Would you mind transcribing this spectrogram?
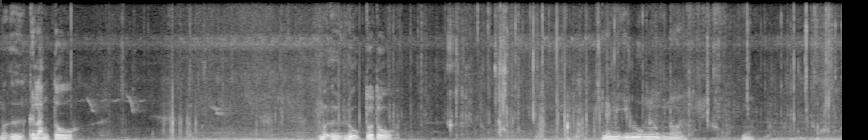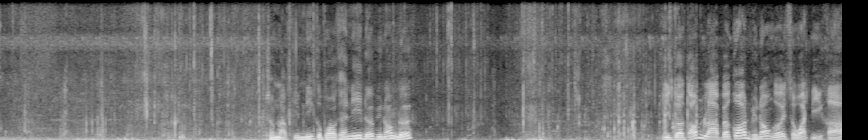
มะอึกำลังโตมะอึลูกโตโตนี่มีอีกลูกหนึงพี่น้อยสำหรับคลิปนี้ก็พอแค่นี้เด้อพี่น้องเด้ออีตัวต้อมลาไปก่อนพี่น้องเอ้ยสวัสดีครั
